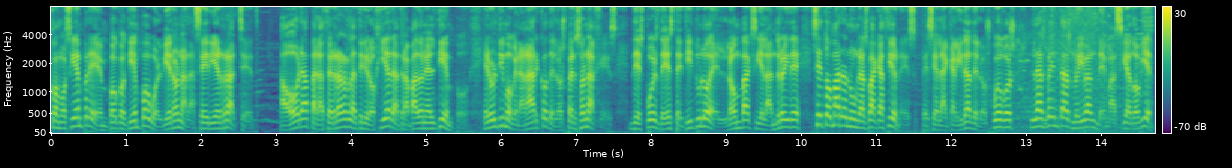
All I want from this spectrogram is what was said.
Como siempre, en poco tiempo volvieron a la serie Ratchet. Ahora, para cerrar la trilogía de Atrapado en el Tiempo, el último gran arco de los personajes. Después de este título, el Lombax y el androide se tomaron unas vacaciones. Pese a la calidad de los juegos, las ventas no iban demasiado bien.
